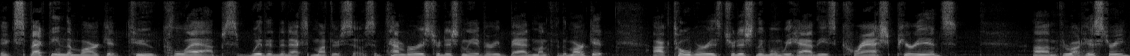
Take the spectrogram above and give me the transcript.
expecting the market to collapse within the next month or so. September is traditionally a very bad month for the market. October is traditionally when we have these crash periods um, throughout history.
